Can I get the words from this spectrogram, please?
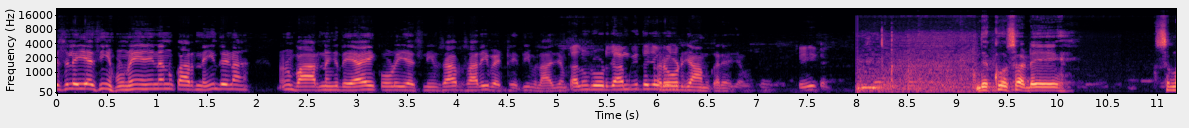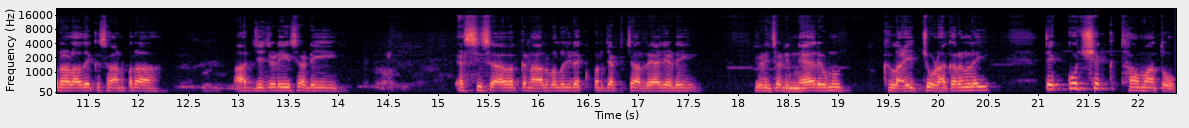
ਇਸ ਲਈ ਅਸੀਂ ਹੁਣੇ ਇਹਨਾਂ ਨੂੰ ਕਰ ਨਹੀਂ ਦੇਣਾ। ਉਹਨਾਂ ਨੂੰ ਵਾਰਨਿੰਗ ਦਿਆ ਇਹ ਕੋਲ ਹੀ ਐਸਨੀਮ ਸਾਹਿਬ ਸਾਰੀ ਬੈਠੇ ਸੀ ਮੁਲਾਜ਼ਮ। ਕੱਲ ਨੂੰ ਰੋਡ ਜਾਮ ਕੀਤਾ ਜਾਊਗਾ? ਰੋਡ ਜਾਮ ਕਰਿਆ ਜਾਊ ਠੀਕ ਹੈ। ਦੇਖੋ ਸਾਡੇ ਸਮਰਾਲਾ ਦੇ ਕਿਸਾਨ ਭਰਾ ਅੱਜ ਜਿਹੜੀ ਸਾਡੀ ਐਸਸੀ ਸਾਹਿਬ ਕਨਾਲ ਵੱਲੋਂ ਜਿਹੜਾ ਇੱਕ ਪ੍ਰੋਜੈਕਟ ਚੱਲ ਰਿਹਾ ਜਿਹੜੀ ਜਿਹੜੀ ਸਾਡੀ ਨਹਿਰ ਹੈ ਉਹਨੂੰ ਖਲਾਈ ਚੌੜਾ ਕਰਨ ਲਈ ਤੇ ਕੁਛ ਇੱਕ ਥਾਵਾਂ ਤੋਂ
